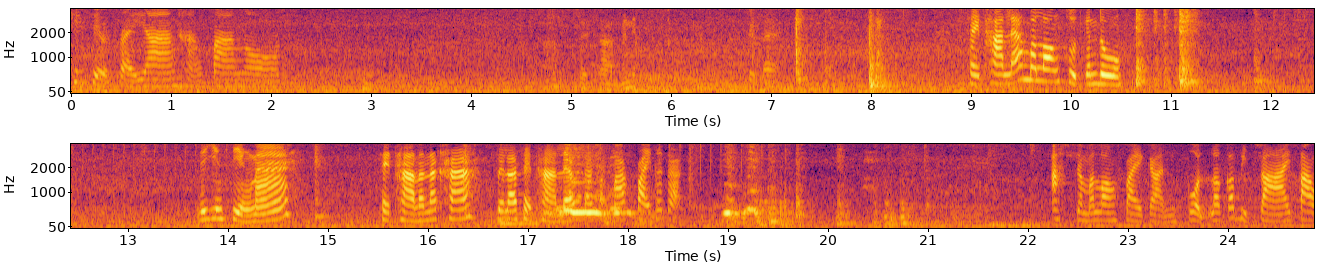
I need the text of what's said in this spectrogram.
ที่เสียบสายยางหางปลางอใส่ถ่านไหมเนี่ยปิดเลยใส่ถ่านแล้วมาลองจุดกันดู ได้ยินเสียงนะ ใส่ถ่านแล้วนะคะ เวลาใส่ถ่านแล้วเวลาสปาร์คไฟก็จะ อะ จะมาลองไฟกันกดแล้วก็บิดซ้ายเตา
